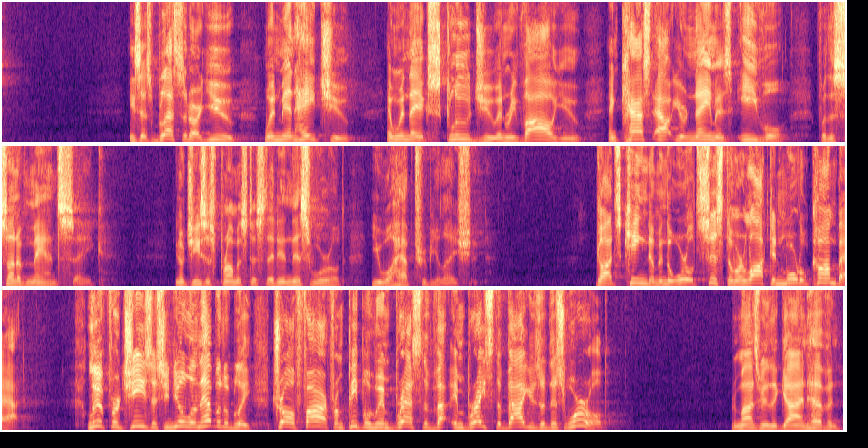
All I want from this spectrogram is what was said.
He says, Blessed are you when men hate you, and when they exclude you and revile you, and cast out your name as evil for the Son of Man's sake. You know, Jesus promised us that in this world you will have tribulation. God's kingdom and the world system are locked in mortal combat. Live for Jesus, and you'll inevitably draw fire from people who embrace the, embrace the values of this world. Reminds me of the guy in heaven.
